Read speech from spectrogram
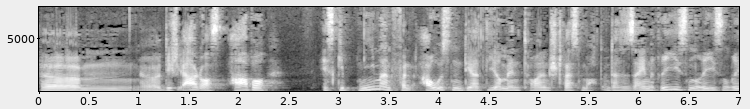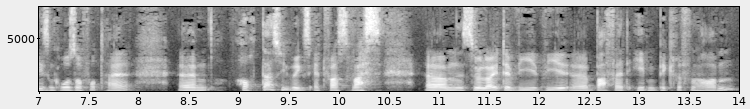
ähm, äh, dich ärgerst. Aber es gibt niemand von außen, der dir mentalen Stress macht. Und das ist ein riesen, riesen, riesengroßer Vorteil. Ähm, auch das übrigens etwas, was ähm, so Leute wie, wie äh, Buffett eben begriffen haben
